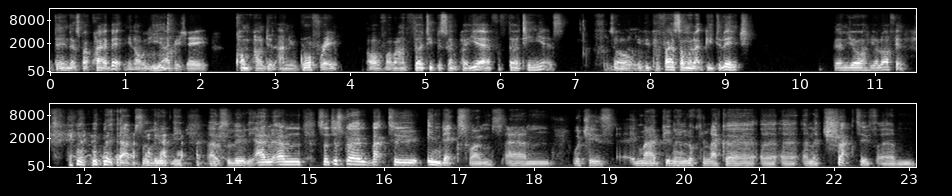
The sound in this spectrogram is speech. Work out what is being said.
the index by quite a bit. You know, mm-hmm. he averaged a compounded annual growth rate of around 30% per year for 13 years. So if you can find someone like Peter Lynch, then you're you're laughing. absolutely, absolutely. And um, so just going back to index funds, um, which is, in my opinion, looking like a, a, a an attractive um,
